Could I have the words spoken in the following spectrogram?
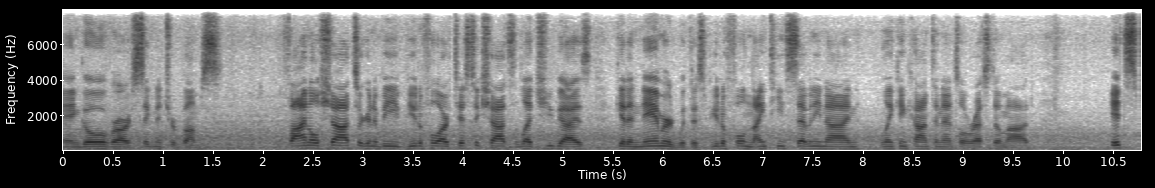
and go over our signature bumps. Final shots are going to be beautiful artistic shots to let you guys get enamored with this beautiful 1979 Lincoln Continental Resto Mod. It's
